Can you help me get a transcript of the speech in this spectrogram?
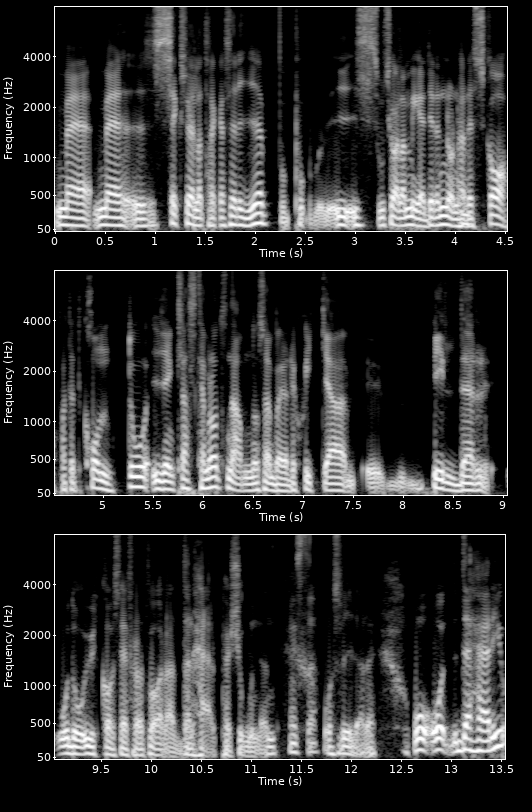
med, med sexuella trakasserier på, på, i sociala medier där någon mm. hade skapat ett konto i en klasskamrats namn och sen började skicka eh, bilder och då utgav sig för att vara den här personen. och så vidare. Och, och Det här är ju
